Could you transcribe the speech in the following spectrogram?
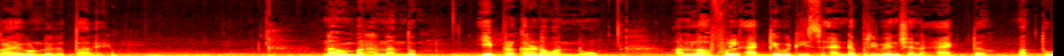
ಗಾಯಗೊಂಡಿರುತ್ತಾರೆ. ನವೆಂಬರ್ ಹನ್ನೊಂದು, ಈ ಪ್ರಕರಣವನ್ನು unlawful activities and prevention act ಮತ್ತು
